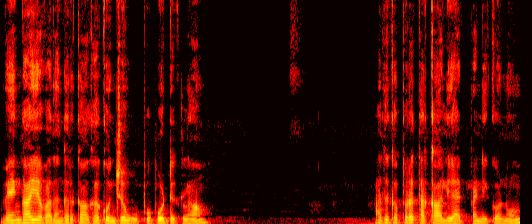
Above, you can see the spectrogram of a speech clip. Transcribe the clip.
வெங்காயம் வதங்கறதுக்காக கொஞ்சம் உப்பு போட்டுக்கலாம். அதுக்கப்புறம் தக்காளி ஆட் பண்ணிக்கணும்.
